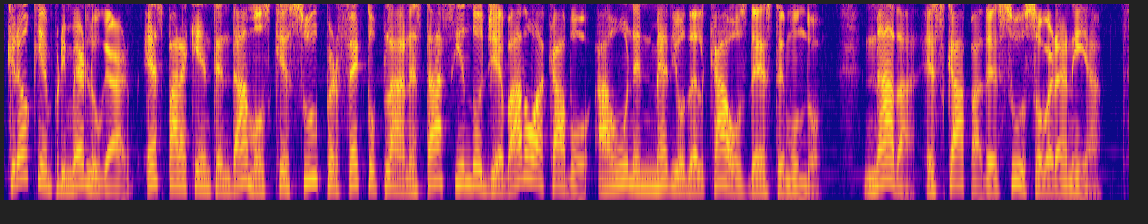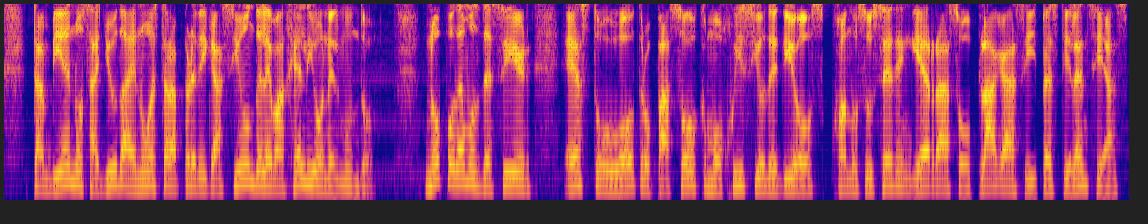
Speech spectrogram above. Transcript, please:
Creo que en primer lugar es para que entendamos que su perfecto plan está siendo llevado a cabo aún en medio del caos de este mundo. Nada escapa de su soberanía. También nos ayuda en nuestra predicación del Evangelio en el mundo. No podemos decir esto u otro pasó como juicio de Dios cuando suceden guerras o plagas y pestilencias,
